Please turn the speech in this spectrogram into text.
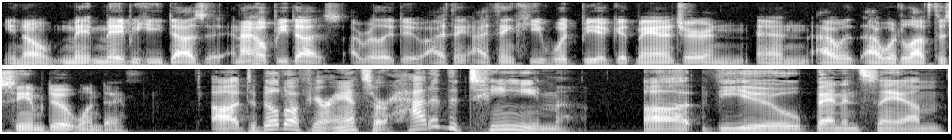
you know may, maybe he does it. And I hope he does. I really do. I think I think he would be a good manager and and I would I would love to see him do it one day. Uh, to build off your answer, how did the team uh, view Ben and Sam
